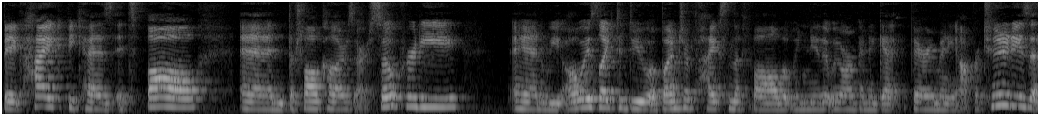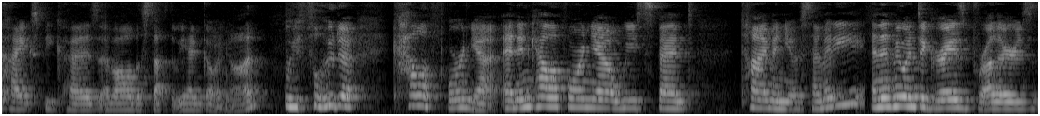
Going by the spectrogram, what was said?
big hike because it's fall and the fall colors are so pretty and we always like to do a bunch of hikes in the fall but we knew that we weren't going to get very many opportunities at hikes because of all the stuff that we had going on. We flew to California. And in California, we spent time in Yosemite. And then we went to Gray's brother's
